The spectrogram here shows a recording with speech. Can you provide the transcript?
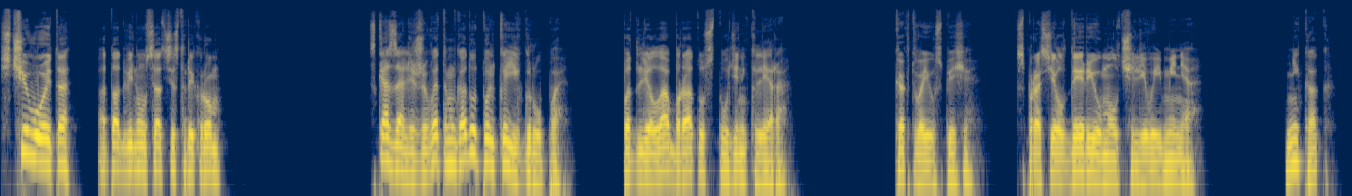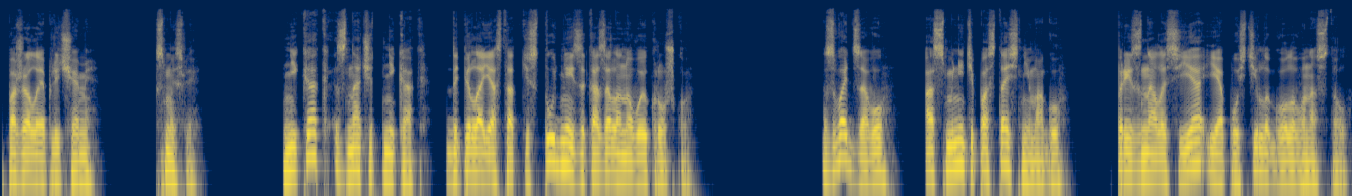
«С чего это?» — отодвинулся от сестры Кром. «Сказали же, в этом году только их группа», Подлила брату студень Клера. «Как твои успехи?» — спросил Дерри у молчаливой меня. «Никак», — пожалая плечами. «В смысле?» «Никак, значит, никак». Допила я остатки студня и заказала новую кружку. «Звать зову, а сменить ипостась не могу», — призналась я и опустила голову на стол.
